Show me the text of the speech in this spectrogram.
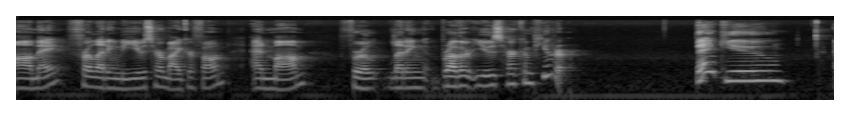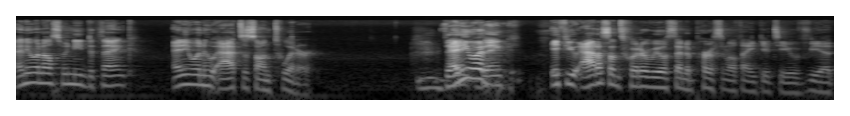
Ame for letting me use her microphone and Mom for letting Brother use her computer. Thank you. Anyone else we need to thank? Anyone who adds us on Twitter. Thank, Anyone- Thank, If you add us on Twitter, we will send a personal thank you to you via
